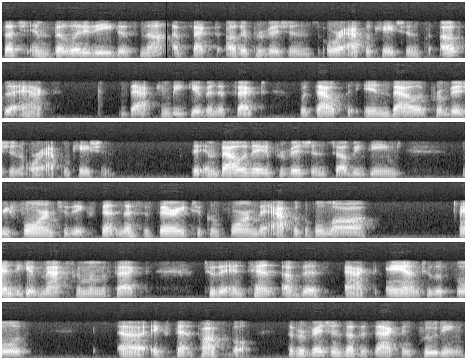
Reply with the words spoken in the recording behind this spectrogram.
such invalidity does not affect other provisions or applications of the act that can be given effect without the invalid provision or application. The invalidated provision shall be deemed reformed to the extent necessary to conform the applicable law and to give maximum effect to the intent of this act and to the fullest uh, extent possible. The provisions of this act, including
